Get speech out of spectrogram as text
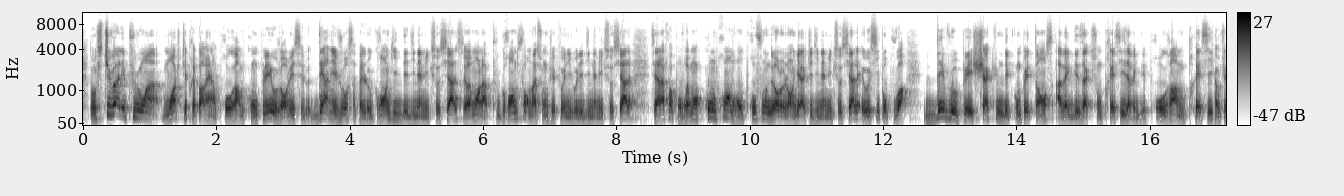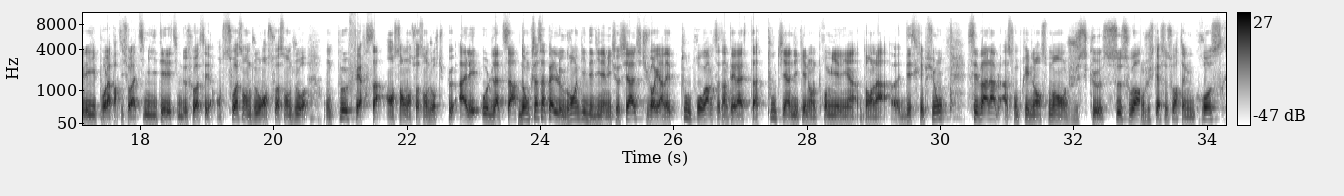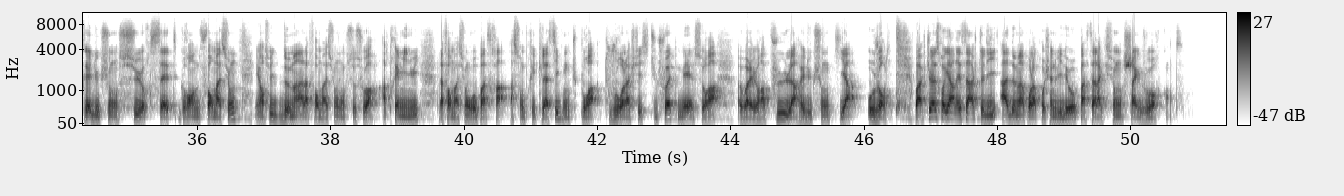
Donc si tu veux aller plus loin, moi je t'ai préparé un programme complet. Aujourd'hui c'est le dernier jour, ça s'appelle le grand guide des dynamiques sociales. C'est vraiment la plus grande formation que j'ai fait au niveau des dynamiques sociales. C'est à la fois pour vraiment comprendre en profondeur le langage des dynamiques sociales et aussi pour pouvoir développer chacune des compétences avec des actions précises, avec des programmes précis. Comme je te l'ai dit pour la partie sur la timidité et l'estime de soi, c'est en 60 jours. En 60 jours, on peut faire ça ensemble. En 60 jours, tu peux aller au-delà de ça. Donc ça s'appelle le grand guide des dynamiques sociales. Si tu veux regarder tout le programme, ça t'intéresse, tu as tout qui est indiqué dans le premier lien dans la euh, description. C'est valable à son prix de lancement jusque ce soir. Jusqu'à ce soir, tu as une grosse réduction sur cette grande formation. Et ensuite, demain, la formation, donc ce soir après minuit, la formation repassera à son prix classique. Donc tu pourras toujours l'acheter si tu le souhaites, mais elle sera, euh, voilà, il n'y aura plus la réduction qu'il y a aujourd'hui. Voilà, je te laisse regarder ça. Je te dis à demain pour la prochaine vidéo. Passe à l'action, chaque jour compte.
